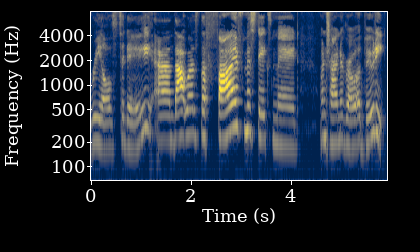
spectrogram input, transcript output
reels today, and that was the five mistakes made when trying to grow a booty.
